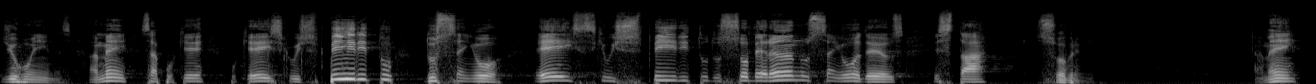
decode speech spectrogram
de ruínas. Amém? Sabe por quê? Porque eis que o Espírito do Senhor, eis que o Espírito do soberano Senhor Deus está sobre mim. Amém?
